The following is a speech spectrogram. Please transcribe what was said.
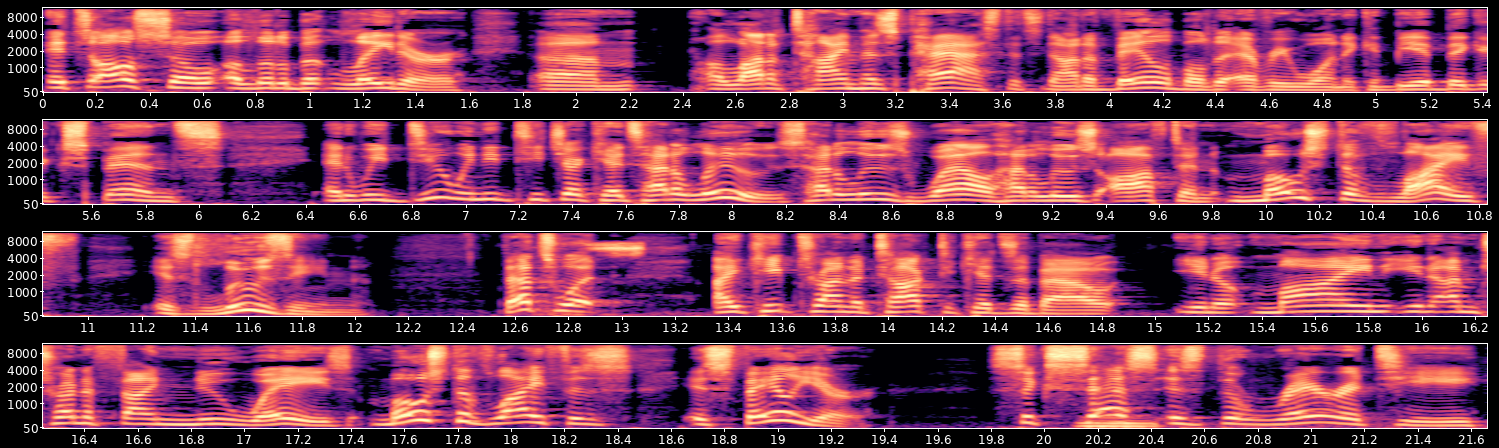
It's also a little bit later. Um, a lot of time has passed. It's not available to everyone. It can be a big expense. And we do, we need to teach our kids how to lose, how to lose well, how to lose often. Most of life is losing. That's what I keep trying to talk to kids about. You know, mine, you know, I'm trying to find new ways. Most of life is is failure. Success mm-hmm. is the rarity.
